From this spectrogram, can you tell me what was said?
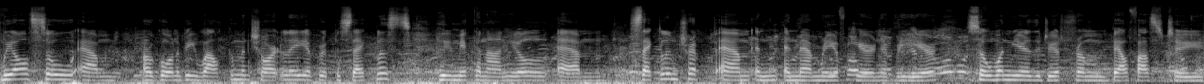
We also um, are going to be welcoming shortly a group of cyclists who make an annual um, cycling trip um, in, in memory of Kieran every year. So one year they do it from Belfast to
